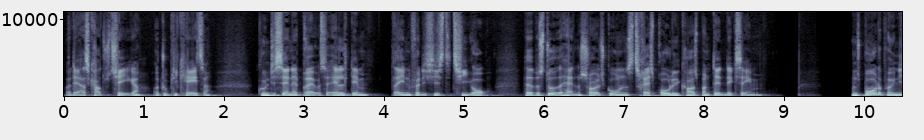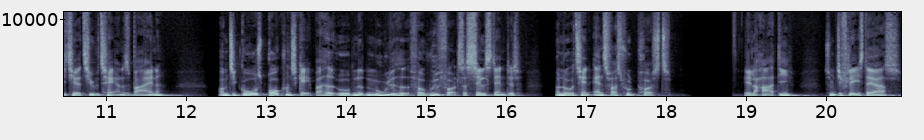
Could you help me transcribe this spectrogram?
og deres kartoteker og duplikater, kunne de sende et brev til alle dem, der inden for de sidste 10 år havde bestået Handelshøjskolens træsproglige korrespondenteksamen. Hun spurgte på initiativtagernes vegne, om de gode sprogkundskaber havde åbnet dem mulighed for at udfolde sig selvstændigt og nå til en ansvarsfuld post. Eller har de, som de fleste af os,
